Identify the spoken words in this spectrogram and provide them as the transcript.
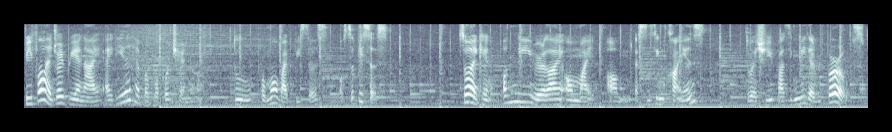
Before I joined BNI, I didn't have a proper channel to promote my business or services. So I can only rely on my um, existing clients to actually passing me the referrals.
